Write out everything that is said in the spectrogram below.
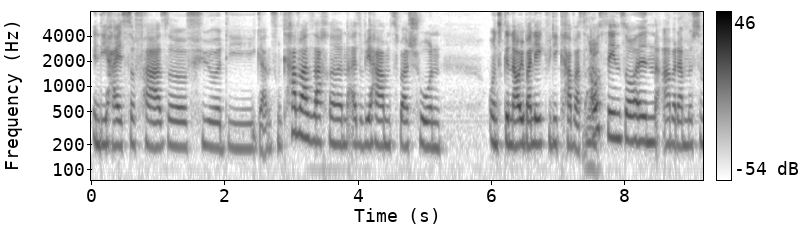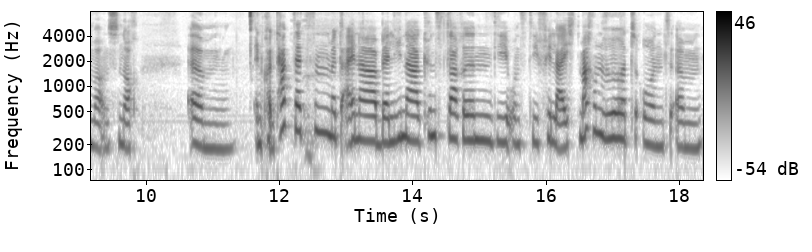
in die heiße Phase für die ganzen Coversachen. Also wir haben zwar schon uns genau überlegt, wie die Covers Ja. aussehen sollen, aber da müssen wir uns noch ähm, in Kontakt setzen mit einer Berliner Künstlerin, die uns die vielleicht machen wird. Und ähm,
